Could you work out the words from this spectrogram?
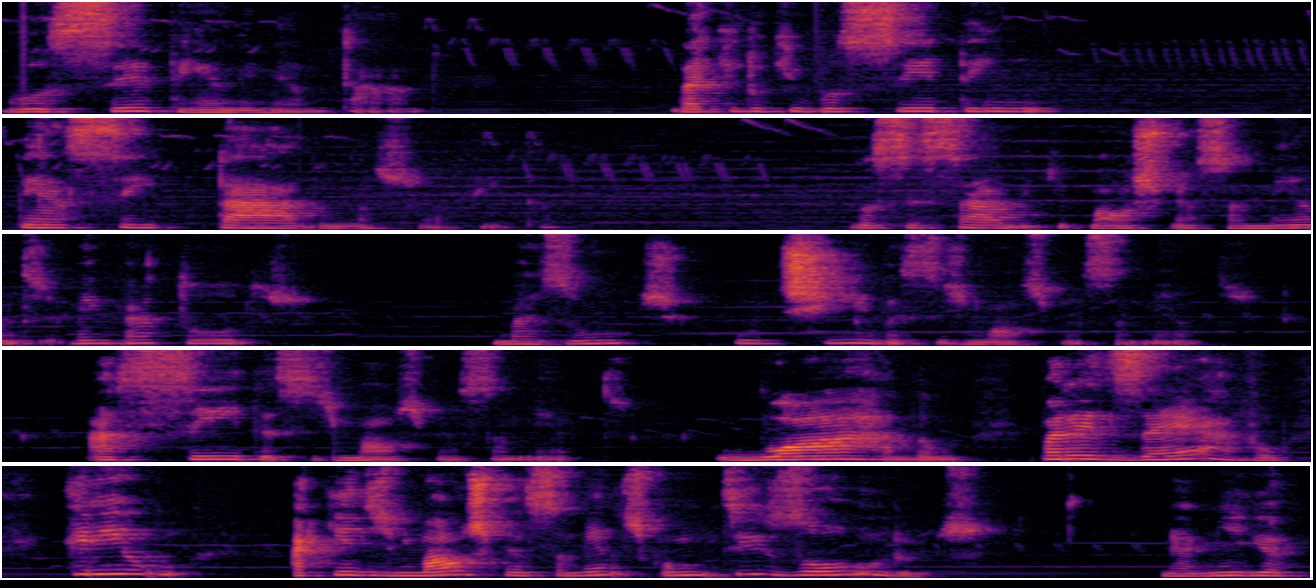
você tem alimentado, daquilo que você tem tem aceitado na sua vida. Você sabe que maus pensamentos vêm para todos, mas uns cultivam esses maus pensamentos, aceitam esses maus pensamentos, guardam, preservam, criam aqueles maus pensamentos como tesouros. Minha amiga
